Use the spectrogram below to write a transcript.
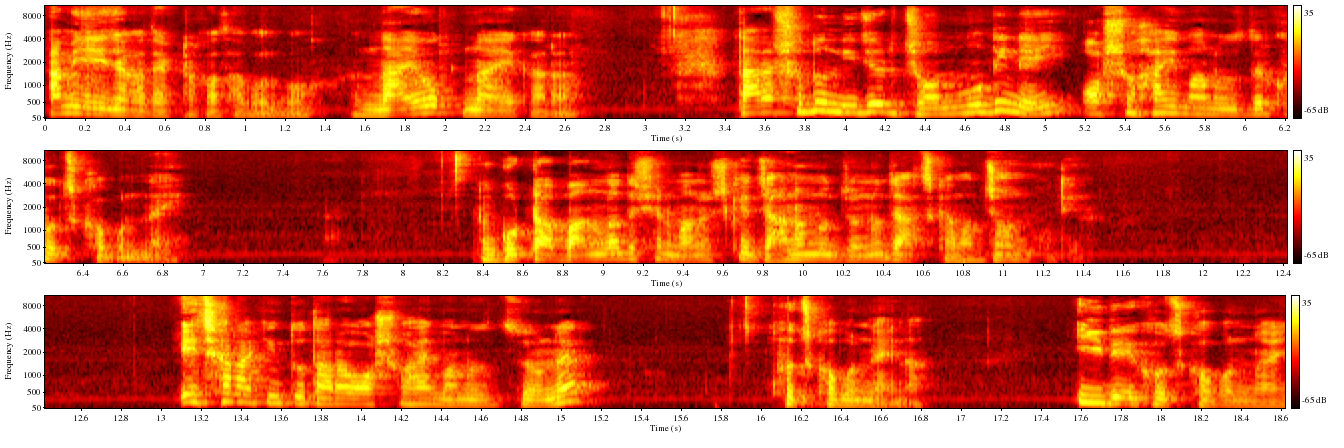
আমি এই জায়গাতে একটা কথা বলব। নায়ক, নায়িকারা, তারা শুধু নিজের জন্মদিনেই অসহায় মানুষদের খোঁজ খবর নেয়। গোটা বাংলাদেশের মানুষকে জানানোর জন্য যে আজকে আমার জন্মদিন। এছাড়া কিন্তু তারা অসহায় মানুষজনের খোঁজ খবর নেয় না। ঈদে খোঁজ খবর নাই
